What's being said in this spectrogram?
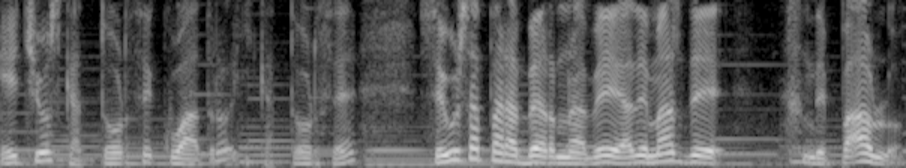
Hechos 14, 4 y 14 se usa para Bernabé, además de de Pablo,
